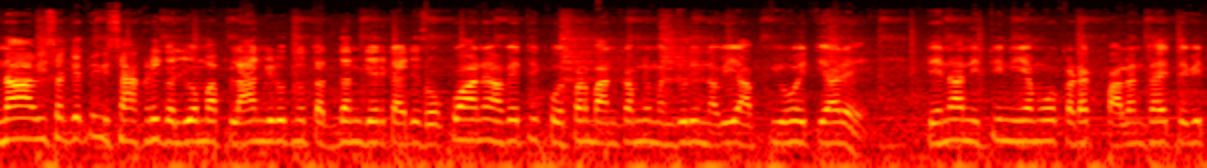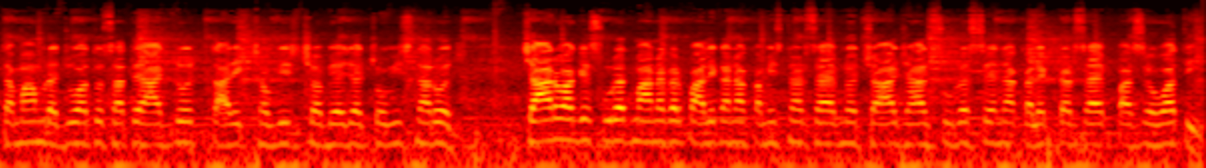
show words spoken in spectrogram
ના આવી શકે તેવી સાંકડી ગલીઓમાં પ્લાન વિરુદ્ધનું તદ્દન ગેરકાયદે રોકવા અને હવેથી કોઈપણ બાંધકામની મંજૂરી નવી આપવી હોય ત્યારે તેના નીતિ નિયમો કડક પાલન થાય તેવી તમામ રજૂઆતો સાથે આજ રોજ તારીખ છવ્વીસ છ બે હજાર ચોવીસના રોજ ચાર વાગે સુરત મહાનગરપાલિકાના કમિશનર સાહેબનો ચાર્જ હાલ સુરત શહેરના કલેક્ટર સાહેબ પાસે હોવાથી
